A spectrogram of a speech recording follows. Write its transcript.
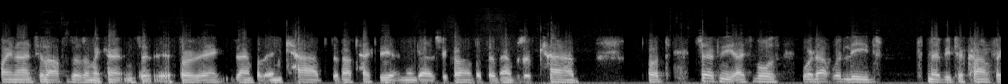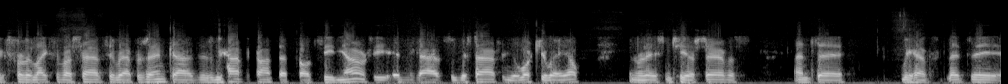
financial officers and accountants, uh, for example, in CAB. They're not technically in Garda Síochána, but they're members of CAB. But certainly, I suppose, where that would lead maybe to conflicts for the likes of ourselves who represent guards is we have the concept called seniority in the guards. So you start and you work your way up in relation to your service. And uh, we have, let's say,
